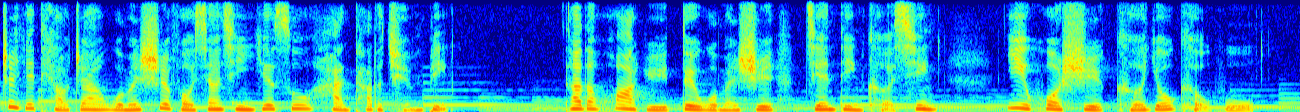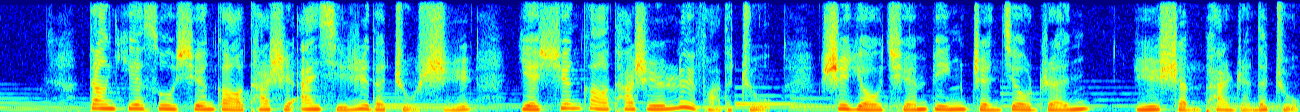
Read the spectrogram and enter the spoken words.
这也挑战我们是否相信耶稣和他的权柄。他的话语对我们是坚定可信，亦或是可有可无。当耶稣宣告他是安息日的主时，也宣告他是律法的主，是有权柄拯救人与审判人的主。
